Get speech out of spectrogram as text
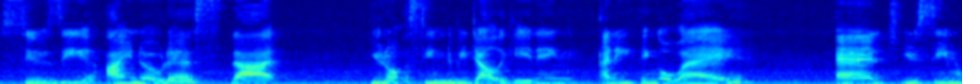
Susie, I notice that you don't seem to be delegating anything away and you seem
